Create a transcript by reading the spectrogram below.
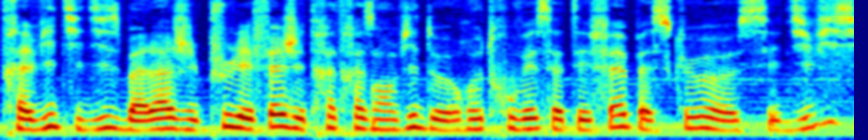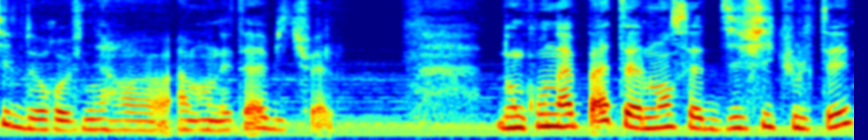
très vite, ils disent, bah là, j'ai plus l'effet, j'ai très très envie de retrouver cet effet parce que c'est difficile de revenir à mon état habituel. Donc on n'a pas tellement cette difficulté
